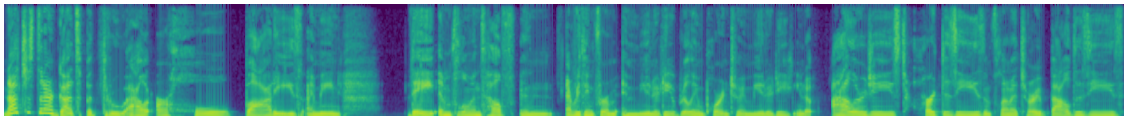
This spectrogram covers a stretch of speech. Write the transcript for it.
not just in our guts, but throughout our whole bodies. I mean, they influence health in everything from immunity, really important to immunity, you know, allergies, to heart disease, inflammatory bowel disease,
